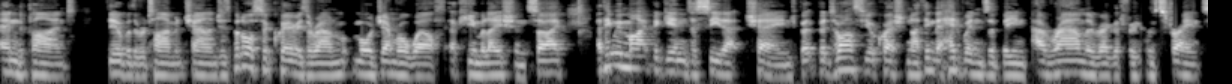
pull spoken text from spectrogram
end client deal with the retirement challenges, but also queries around more general wealth accumulation. So I, I think we might begin to see that change. But, but to answer your question, I think the headwinds have been around the regulatory constraints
